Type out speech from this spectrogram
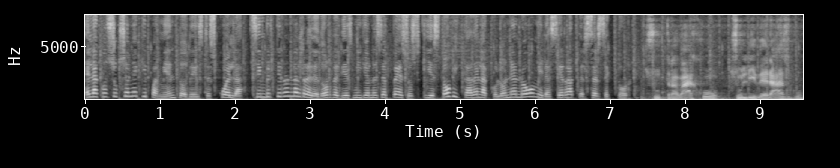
En la construcción y equipamiento de esta escuela se invirtieron alrededor de 10 millones de pesos y está ubicada en la colonia Nuevo Mirasierra, tercer sector. Su trabajo, su liderazgo,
